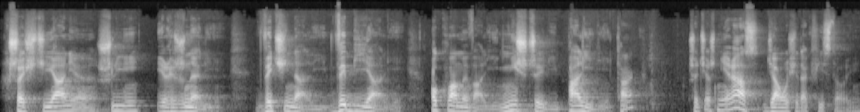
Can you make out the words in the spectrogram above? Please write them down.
chrześcijanie szli i rżnęli, wycinali, wybijali, okłamywali, niszczyli, palili, tak? Przecież nie raz działo się tak w historii.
